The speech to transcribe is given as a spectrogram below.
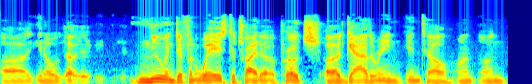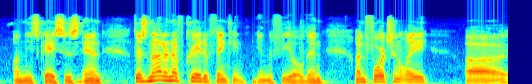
Uh, you know, uh, new and different ways to try to approach uh, gathering intel on on on these cases. And there's not enough creative thinking in the field, and unfortunately. Uh,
